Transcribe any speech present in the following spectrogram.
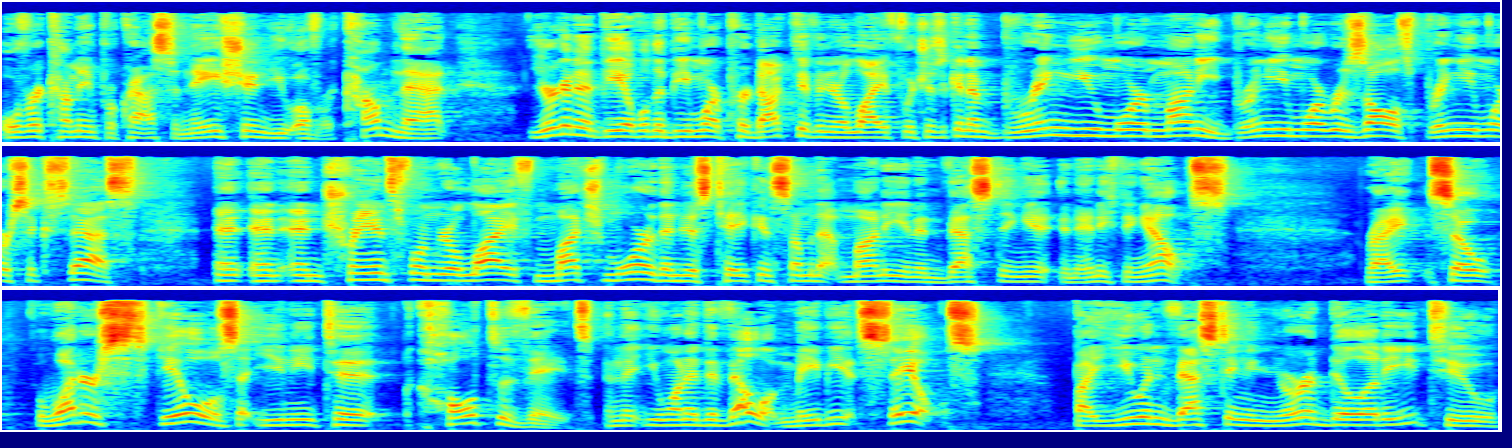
overcoming procrastination, you overcome that. You're going to be able to be more productive in your life, which is going to bring you more money, bring you more results, bring you more success, and, and, and transform your life much more than just taking some of that money and investing it in anything else right? So, what are skills that you need to cultivate and that you want to develop? Maybe it's sales by you investing in your ability to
